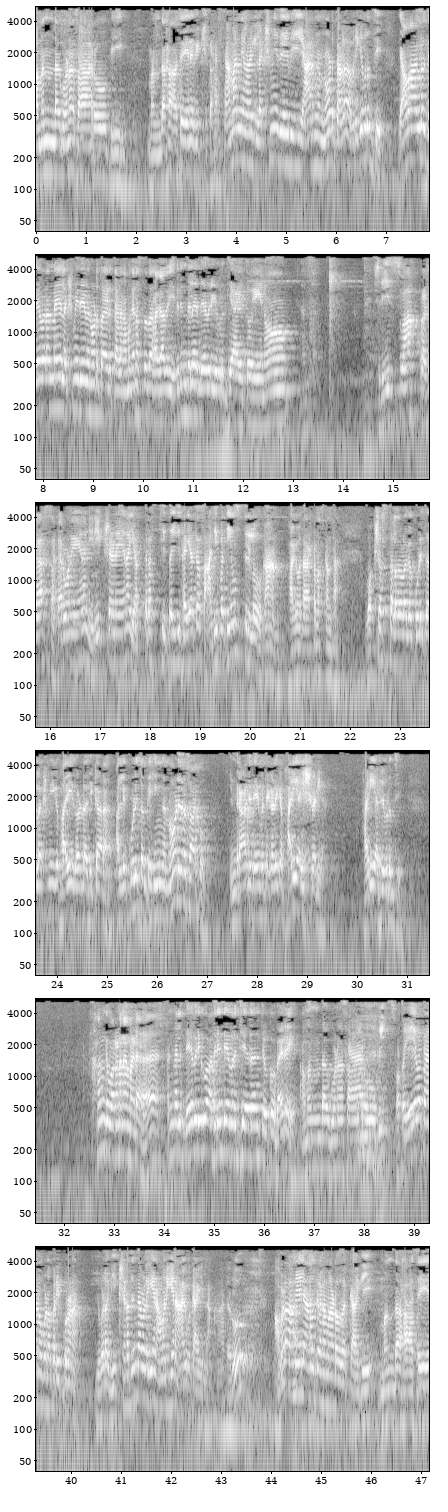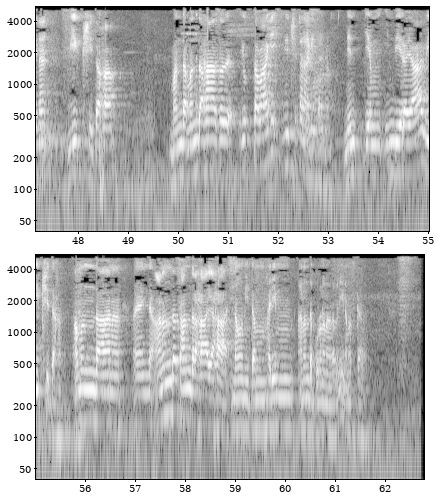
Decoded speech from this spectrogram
ಅಮಂದ ಗುಣಸಾರೋಪಿ ಮಂದಹಾಸೇನ ವೀಕ್ಷಿತ. ಸಾಮಾನ್ಯವಾಗಿ ಲಕ್ಷ್ಮೀದೇವಿ ಯಾರನ್ನು ನೋಡ್ತಾಳೋ ಅವರಿಗೆ ವೃದ್ಧಿ. ಯಾವಾಗಲೂ ದೇವರನ್ನೇ ಲಕ್ಷ್ಮೀದೇವಿ ನೋಡ್ತಾ ಇರ್ತಾಳೆ. ನಮಗನಿಸ್ತದ ಹಾಗಾದ್ರೆ ಇದರಿಂದಲೇ ದೇವರಿಗೆ ವೃದ್ಧಿ ಆಯಿತೋ ಏನೋ? ಶ್ರೀಸ್ವಾ ಪ್ರಜಾ ಸಕರುಣೇನ ನಿರೀಕ್ಷಣೇನ ಯತ್ರ ಸ್ಥಿತೈಧಯತ ಸಾಧಿಪತಿಯಂ ಸ್ತ್ರಿಲೋಕಾನ್. ಭಾಗವತ ಅಷ್ಟಮಸ್ಕಂಧ ವಕ್ಷಸ್ಥಳದೊಳಗೆ ಕುಳಿತ ಲಕ್ಷ್ಮಿಗೆ ಭಾರಿ ದೊಡ್ಡ ಅಧಿಕಾರ. ಅಲ್ಲಿ ಕುಳಿತಕ್ಕೆ ಹಿಂಗ ನೋಡಿದ್ರೆ ಸಾಕು. ಇಂದ್ರಾದಿ ದೇವತೆಗಳಿಗೆ ಭಾರಿ ಐಶ್ವರ್ಯ. ಭಾರಿ ಅಭಿವೃದ್ಧಿ. ಹಂಗ ವರ್ಣನ ಮಾಡ್ಯಾರ, ಅಂದಮೇಲೆ ದೇವರಿಗೂ ಅದರಿಂದೇ ವೃದ್ಧಿ ಅದ ಅಂತ ತಿಳ್ಕೋಬೇಡ್ರಿ. ಅಮಂದ ಗುಣ ಸಾರೋಪಿ ಸ್ವತಯೇವ ತಾನು ಗುಣ ಪರಿಪೂರ್ಣ. ಇವಳ ವೀಕ್ಷಣದಿಂದ ಅವಳಿಗೇನು ಅವನಿಗೇನು ಆಗಬೇಕಾಗಿಲ್ಲ. ಆದರೂ ಅವಳ ಮೇಲೆ ಅನುಗ್ರಹ ಮಾಡೋದಕ್ಕಾಗಿ ಮಂದಹಾಸೇನ ವೀಕ್ಷಿತ ಮಂದ ಮಂದಹಾಸಯುಕ್ತವಾಗಿ ವೀಕ್ಷಿತನಾಗಿದ್ದಾನೆ. ನಿತ್ಯಂ ಇಂದಿರಯ ವೀಕ್ಷಿತ. ಅಮಂದಾನ ಆನಂದ ಸಾಂದ್ರಹಾಯ ನವಮಿತಂ ಹರಿಂ. ಆನಂದಪೂರ್ಣನಾದವನಿಗೆ ನಮಸ್ಕಾರ.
